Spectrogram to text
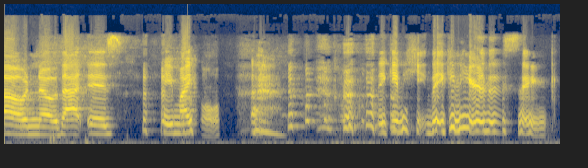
Oh no, that is hey Michael. they can he- they can hear the sink.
